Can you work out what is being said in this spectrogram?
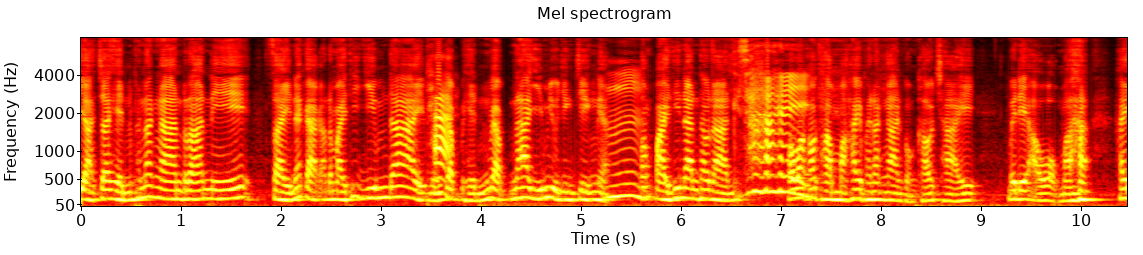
อยากจะเห็นพนักงานร้านนี้ ใส่หน้ากากอนามัยที่ยิ้มได้เหมือนกับเห็นแบบหน้ายิ้มอยู่จริงๆเนี่ยอืมต้องไปที่นั่นเท่านั้นใช่เพราะว่าเขาทำมาให้พนักงานของเขาใช้ ไม่ได้เอาออกมา ให้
